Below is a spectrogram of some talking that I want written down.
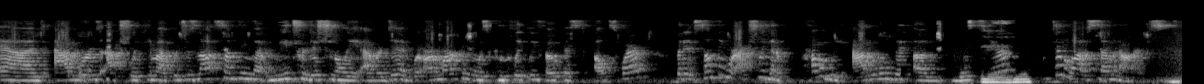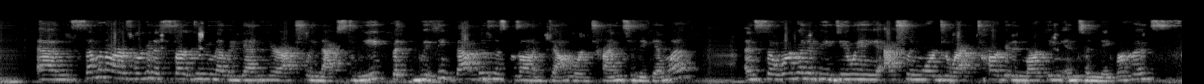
and AdWords actually came up, which is not something that we traditionally ever did. Where our marketing was completely focused elsewhere, but it's something we're actually going to probably add a little bit of this year. Mm-hmm. We did a lot of seminars, and seminars we're going to start doing them again here actually next week. But we think that business was on a downward trend to begin with. And so we're going to be doing actually more direct targeted marketing into neighborhoods.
